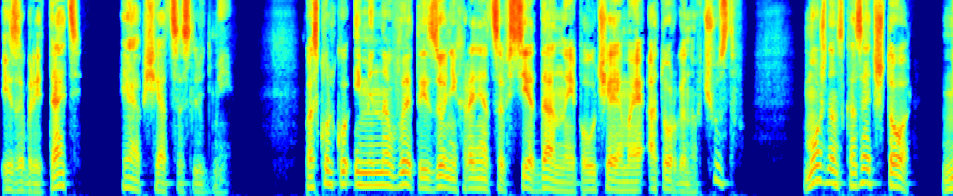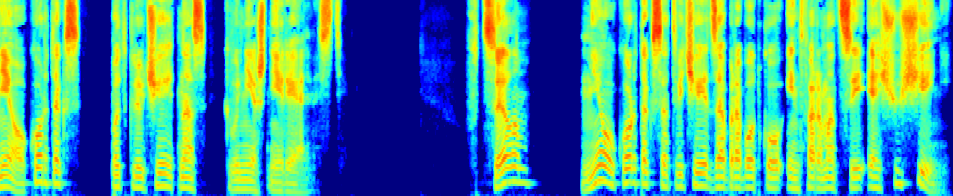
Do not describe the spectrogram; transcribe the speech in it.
изобретать и общаться с людьми. Поскольку именно в этой зоне хранятся все данные, получаемые от органов чувств, можно сказать, что неокортекс подключает нас к внешней реальности. В целом, неокортекс отвечает за обработку информации и ощущений.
